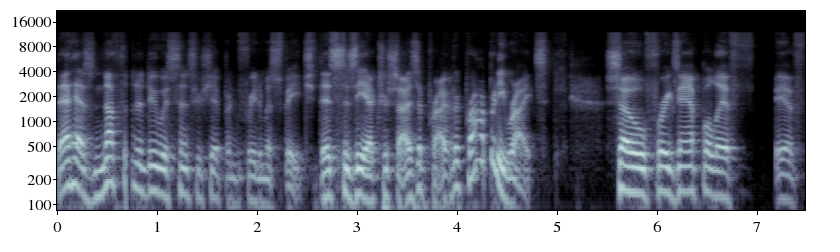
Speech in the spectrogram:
that has nothing to do with censorship and freedom of speech. This is the exercise of private property rights. So, for example, if if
